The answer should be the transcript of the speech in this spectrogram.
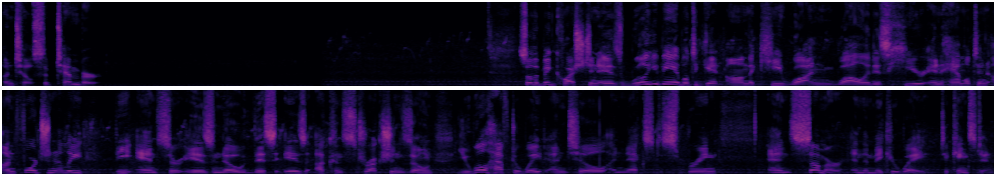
until September. So the big question is, will you be able to get on the Keewatin while it is here in Hamilton? Unfortunately, the answer is no. This is a construction zone. You will have to wait until next spring and summer and then make your way to Kingston.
